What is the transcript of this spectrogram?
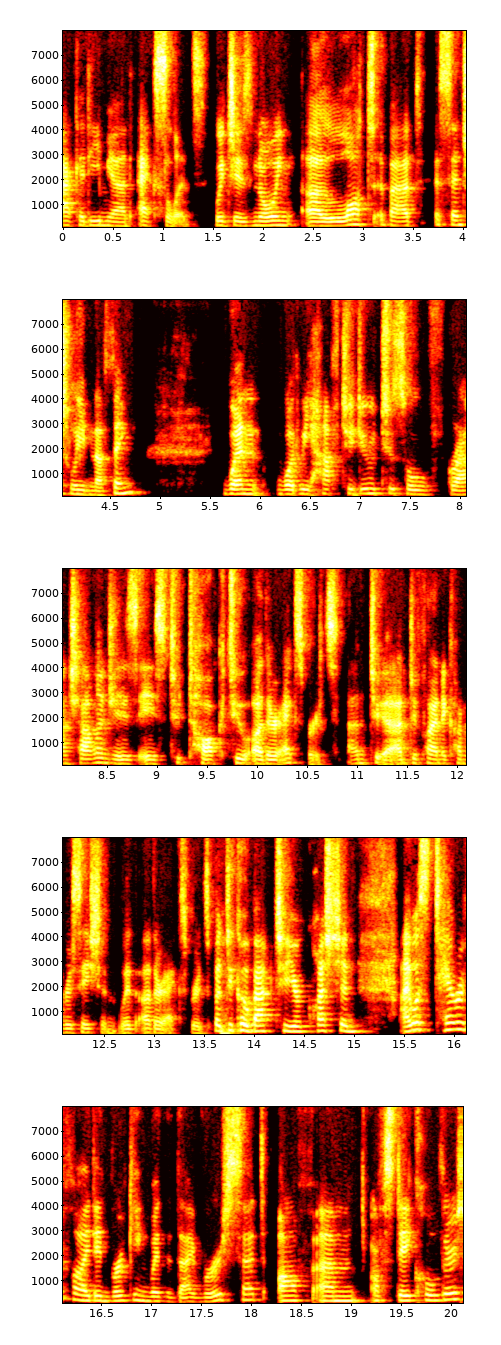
academia and excellence, which is knowing a lot about essentially nothing when what we have to do to solve grand challenges is to talk to other experts and to and to find a conversation with other experts but to go back to your question i was terrified in working with a diverse set of um, of stakeholders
